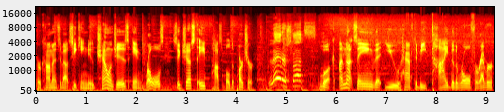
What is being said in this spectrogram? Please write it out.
Her comments about seeking new challenges and roles suggest a possible departure. Later, sluts! Look, I'm not saying that you have to be tied to the role forever,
